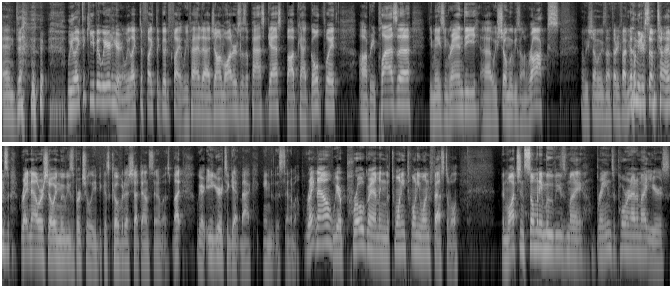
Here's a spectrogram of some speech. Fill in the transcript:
And we like to keep it weird here, and we like to fight the good fight. We've had uh, John Waters as a past guest, Bobcat Goldthwait, Aubrey Plaza, The Amazing Randi. Uh, we show movies on rocks. We show movies on 35 millimeter sometimes. Right now, we're showing movies virtually because COVID has shut down cinemas, but we are eager to get back into the cinema. Right now, we are programming the 2021 festival. Been watching so many movies, my brains are pouring out of my ears,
